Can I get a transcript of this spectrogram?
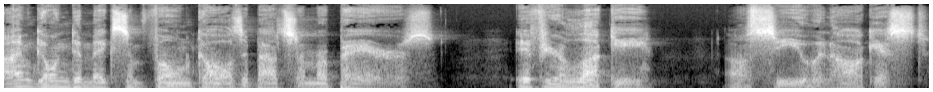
I'm going to make some phone calls about some repairs. If you're lucky, I'll see you in August.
